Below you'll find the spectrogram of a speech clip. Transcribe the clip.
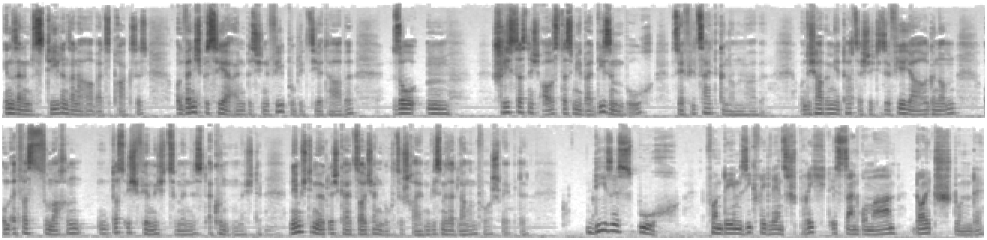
in seinem Stil, in seiner Arbeitspraxis. Und wenn ich bisher ein bisschen viel publiziert habe, so mh, hm, schließt das nicht aus, dass ich mir bei diesem Buch sehr viel Zeit genommen habe. Und ich habe mir tatsächlich diese vier Jahre genommen, um etwas zu machen, das ich für mich zumindest erkunden möchte. Nämlich die Möglichkeit, solch ein Buch zu schreiben, wie es mir seit langem vorschwebte. Dieses Buch von dem Siegfried Lenz spricht, ist sein Roman Deutschstunde,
